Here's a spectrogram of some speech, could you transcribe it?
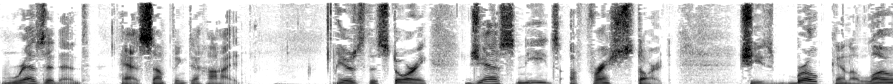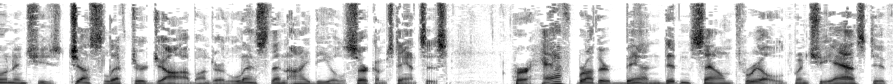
resident has something to hide. Here's the story. Jess needs a fresh start. She's broke and alone, and she's just left her job under less than ideal circumstances. Her half brother Ben didn't sound thrilled when she asked if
